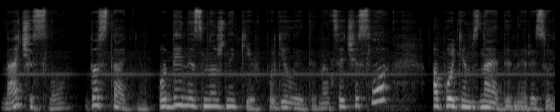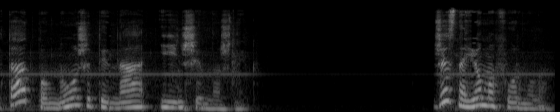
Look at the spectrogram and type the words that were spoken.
на число, достатньо один із множників поділити на це число, а потім знайдений результат помножити на інший множник. Вже знайома формула.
